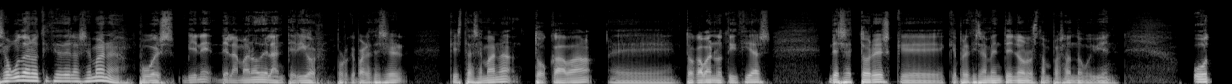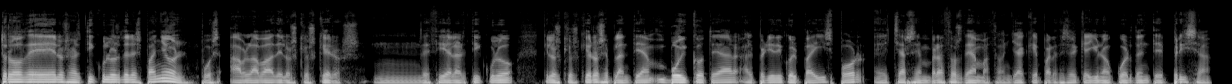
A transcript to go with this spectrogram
segunda noticia de la semana, pues viene de la mano de la anterior, porque parece ser que esta semana tocaba, eh, tocaba noticias de sectores que, precisamente no lo están pasando muy bien. Otro de los artículos del español, pues hablaba de los kiosqueros. Mm, decía el artículo que los kiosqueros se plantean boicotear al periódico El País por echarse en brazos de Amazon, ya que parece ser que hay un acuerdo entre Prisa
